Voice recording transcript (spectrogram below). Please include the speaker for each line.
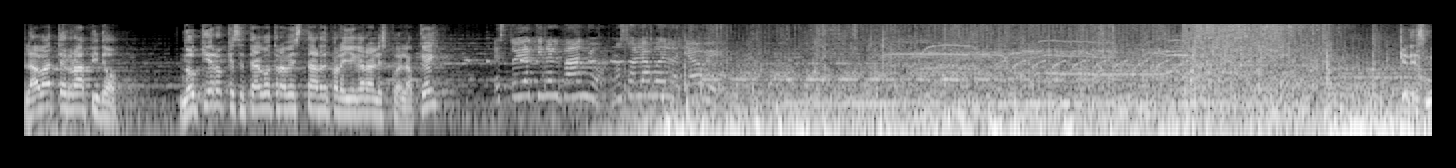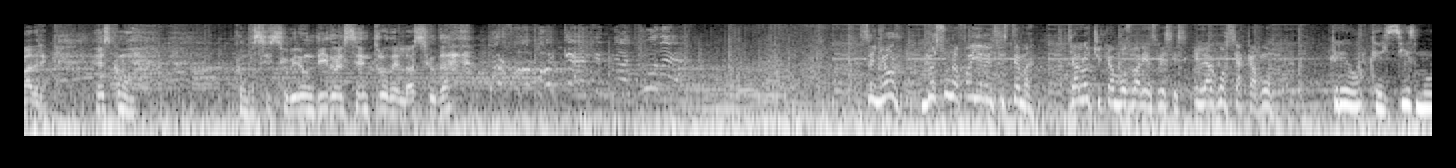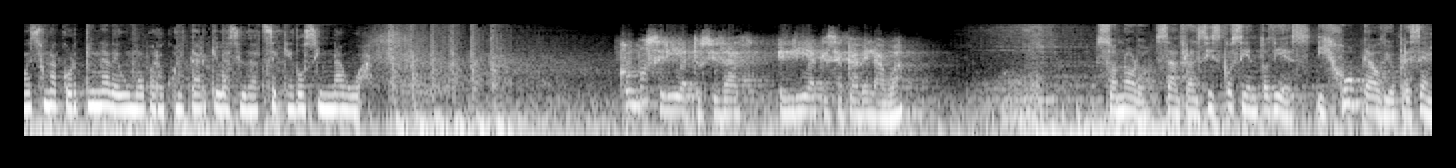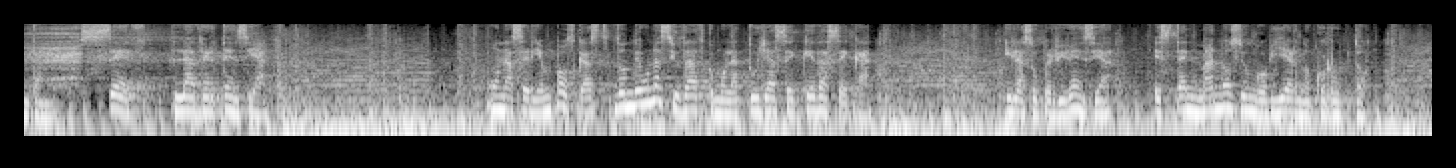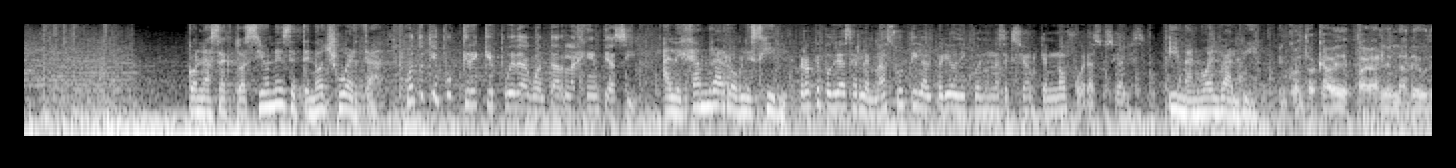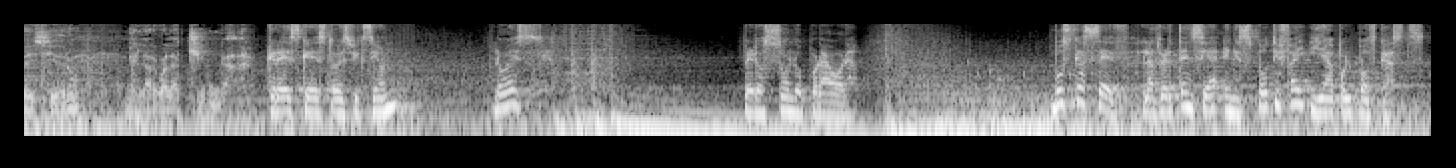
Speaker 1: lávate rápido. No quiero que se te haga otra vez tarde para llegar a la escuela, ¿ok?
Speaker 2: Estoy aquí en el baño. No sale agua de la llave.
Speaker 3: ¡Qué desmadre! Es como. como si se hubiera hundido el centro de la ciudad.
Speaker 4: Señor, no es una falla del sistema. Ya lo checamos varias veces. El agua se acabó.
Speaker 5: Creo que el sismo es una cortina de humo para ocultar que la ciudad se quedó sin agua.
Speaker 6: ¿Cómo sería tu ciudad el día que se acabe el agua? Sonoro, San Francisco 110 y Hook Audio presentan Sed, la advertencia. Una serie en podcast donde una ciudad como la tuya se queda seca y la supervivencia está en manos de un gobierno corrupto. Con las actuaciones de Tenoch Huerta,
Speaker 1: ¿Cuánto tiempo cree que puede aguantar la gente así?
Speaker 6: Alejandra Robles Gil
Speaker 7: Creo que podría serle más útil al periódico en una sección que no fuera sociales.
Speaker 6: y Manuel Balbi.
Speaker 3: En cuanto acabe de pagarle la deuda a Isidro, me largo a la chingada.
Speaker 6: ¿Crees que esto es ficción? Lo es. Pero solo por ahora. Busca Sed, la advertencia en Spotify y Apple Podcasts.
